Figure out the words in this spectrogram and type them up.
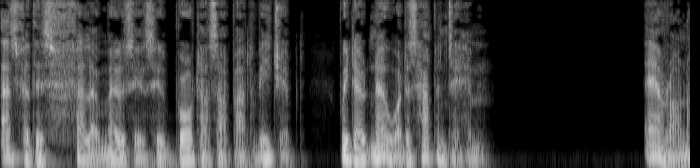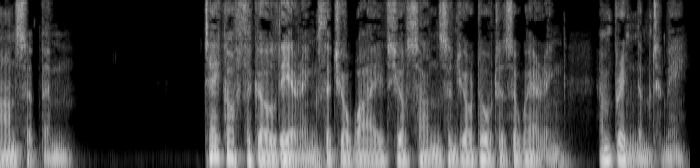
As for this fellow Moses who brought us up out of Egypt, we don't know what has happened to him. Aaron answered them, Take off the gold earrings that your wives, your sons, and your daughters are wearing, and bring them to me.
